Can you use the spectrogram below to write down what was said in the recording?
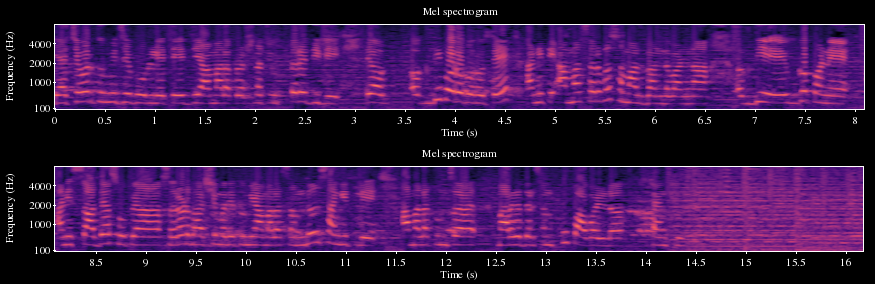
याच्यावर तुम्ही जे बोलले ते जे आम्हाला प्रश्नाची उत्तरे दिली ते अग- अगदी बरोबर होते आणि ते आम्हा सर्व समाज बांधवांना अगदी योग्यपणे आणि साध्या सोप्या सरळ भाषेमध्ये तुम्ही आम्हाला समजावून सांगितले. आम्हाला तुमचं मार्गदर्शन खूप आवडलं. थँक्यू. Thank you.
